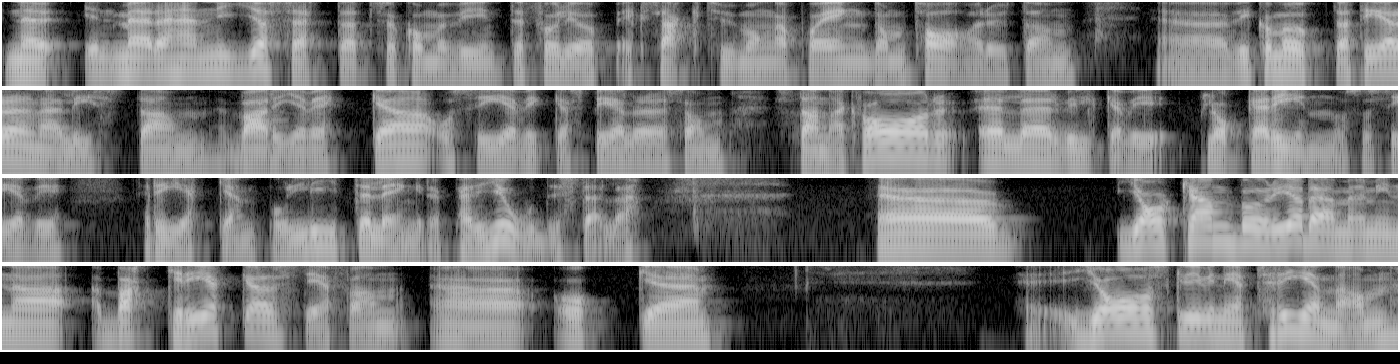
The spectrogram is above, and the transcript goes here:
när, med det här nya sättet så kommer vi inte följa upp exakt hur många poäng de tar utan Eh, vi kommer uppdatera den här listan varje vecka och se vilka spelare som stannar kvar eller vilka vi plockar in och så ser vi reken på lite längre period istället. Eh, jag kan börja där med mina backrekar, Stefan. Eh, och jag har skrivit ner tre namn.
